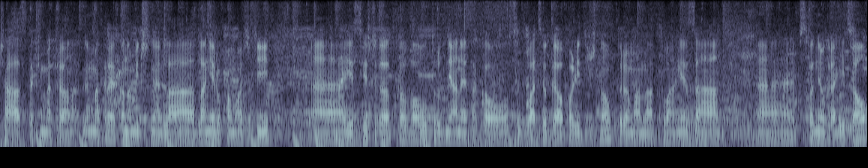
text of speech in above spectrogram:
czas taki makro, makroekonomiczny dla, dla nieruchomości e, jest jeszcze dodatkowo utrudniany taką sytuacją geopolityczną, którą mamy aktualnie za e, wschodnią granicą.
